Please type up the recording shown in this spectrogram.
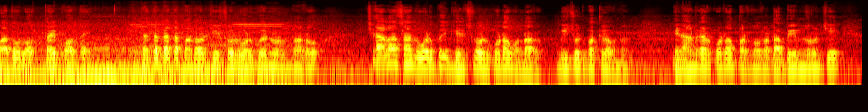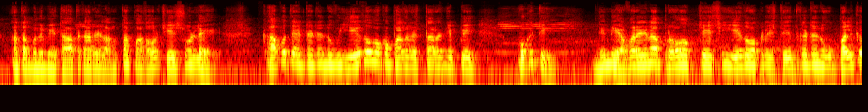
పదవులు వస్తాయి పోతాయి. పెద్ద పెద్ద పదవులు చేసిన వాళ్ళు ఓడిపోయిన వాళ్ళు ఉన్నారు. చాలాసార్లు ఓడిపోయి గెలిచిన వాళ్ళు కూడా ఉన్నారు. మీ చుట్టుపక్కలే ఉన్నారు. మీ నాన్నగారు కూడా పంతొమ్మిది వందల డెబ్బై ఎనిమిది నుంచి అంతకుముందు మీ తాతగారు వీళ్ళంతా పదవులు చేసిన వాళ్ళే కాకపోతే ఏంటంటే నువ్వు ఏదో ఒక పదవి ఇస్తారని చెప్పి ఒకటి నిన్ను ఎవరైనా ప్రొవోక్ చేసి ఏదో ఒకటి ఇస్తే ఎందుకంటే నువ్వు పలికి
